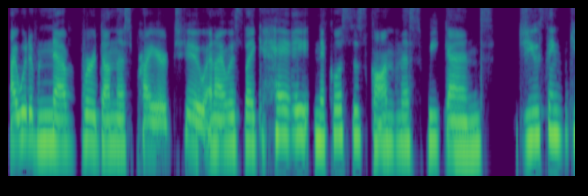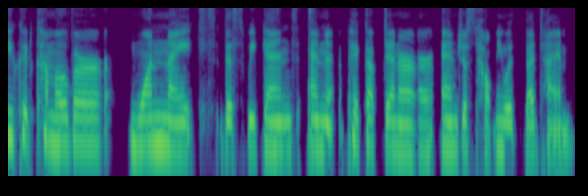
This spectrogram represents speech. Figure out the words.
I would have never done this prior to. And I was like, hey, Nicholas is gone this weekend. Do you think you could come over one night this weekend and pick up dinner and just help me with bedtime?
